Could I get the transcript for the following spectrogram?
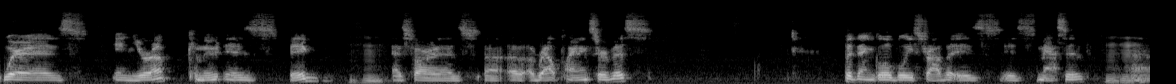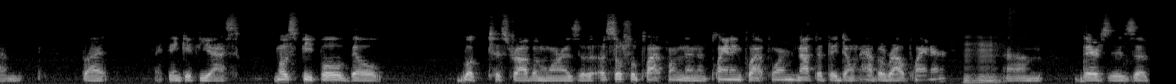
whereas in Europe, Komoot is big Mm-hmm. as far as uh, a, a route planning service. But then globally, Strava is is massive. Mm-hmm. Um, but I think if you ask most people, they'll look to Strava more as a, a social platform than a planning platform. Not that they don't have a route planner. Mm-hmm. Um, theirs is a,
